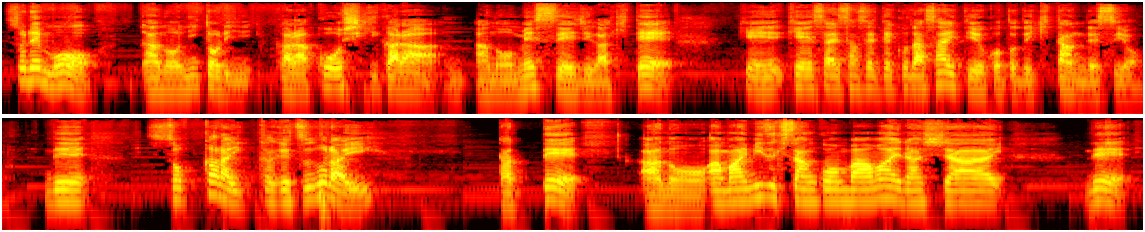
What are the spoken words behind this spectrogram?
それも、あの、ニトリから、公式から、あの、メッセージが来て、掲載させてくださいっていうことで来たんですよ。で、そっから1ヶ月ぐらい経って、あの、あ、前みずきさんこんばんはいらっしゃい。で、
